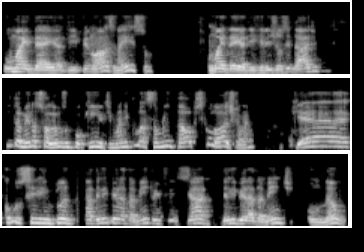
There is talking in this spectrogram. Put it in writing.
uma ideia de hipnose, não é isso? Uma ideia de religiosidade e também nós falamos um pouquinho de manipulação mental psicológica, né? Que é como se implantar deliberadamente ou influenciar deliberadamente ou não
